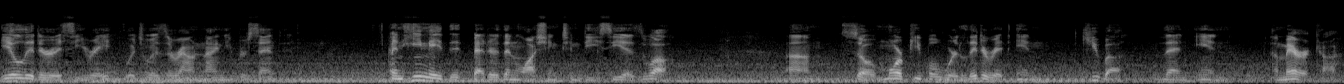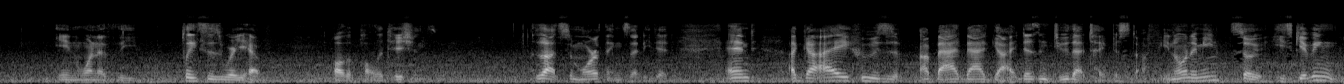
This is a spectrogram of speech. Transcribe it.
illiteracy rate, which was around 90%, and he made it better than Washington D.C. as well. Um, so more people were literate in Cuba than in America, in one of the places where you have all the politicians. So that's some more things that he did. And a guy who's a bad, bad guy doesn't do that type of stuff. You know what I mean? So he's giving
